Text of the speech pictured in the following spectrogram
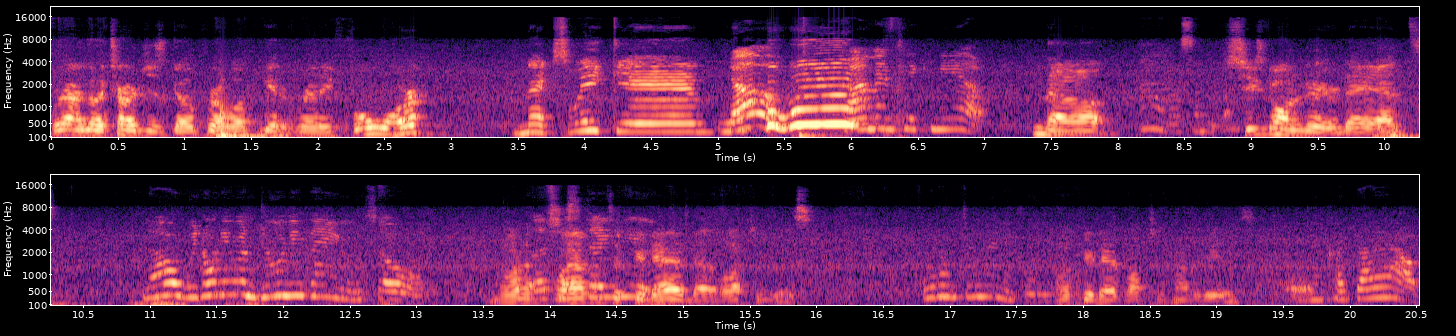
We're gonna go charge this GoPro up, get it ready for next weekend. no, Woo! come and pick me up. No, Oh, she's going to her dad's. No, we don't even do anything, so What, Let's what happens if your dad uh, watches this? we don't do anything. What if your dad watches my videos? Then cut that out.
